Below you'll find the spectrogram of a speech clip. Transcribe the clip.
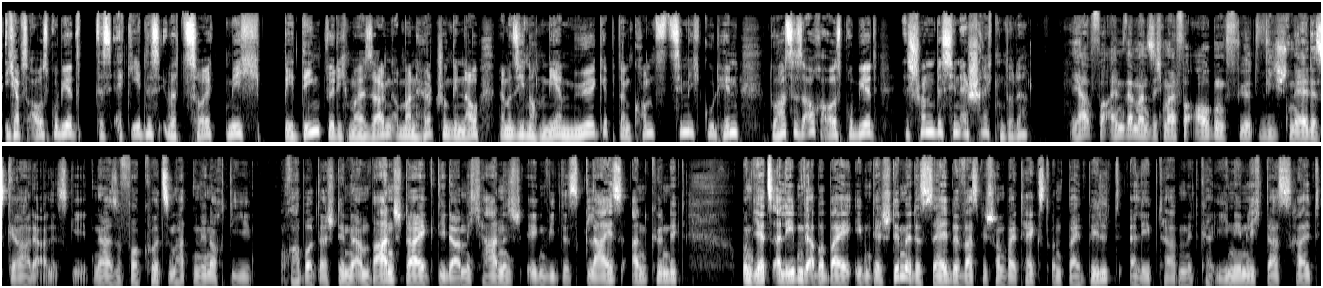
ich habe es ausprobiert. Das Ergebnis überzeugt mich bedingt, würde ich mal sagen. Aber man hört schon genau, wenn man sich noch mehr Mühe gibt, dann kommt es ziemlich gut hin. Du hast es auch ausprobiert. Ist schon ein bisschen erschreckend, oder? Ja, vor allem, wenn man sich mal vor Augen führt, wie schnell das gerade alles geht. Ne? Also vor kurzem hatten wir noch die Roboterstimme am Bahnsteig, die da mechanisch irgendwie das Gleis ankündigt. Und jetzt erleben wir aber bei eben der Stimme dasselbe, was wir schon bei Text und bei Bild erlebt haben mit KI, nämlich dass halt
